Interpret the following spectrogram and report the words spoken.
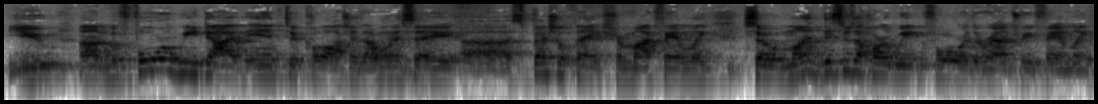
you. Um, before we dive into Colossians, I want to say uh, a special thanks from my family. So, my, this was a hard week for the Roundtree family.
